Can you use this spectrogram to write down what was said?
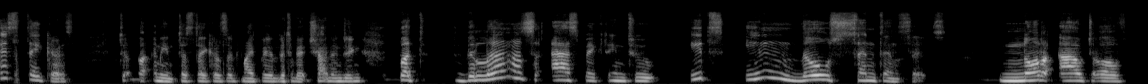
test takers to, i mean test takers it might be a little bit challenging but the learners aspect into it's in those sentences not out of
